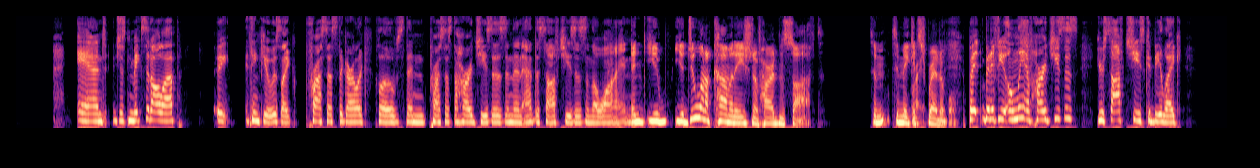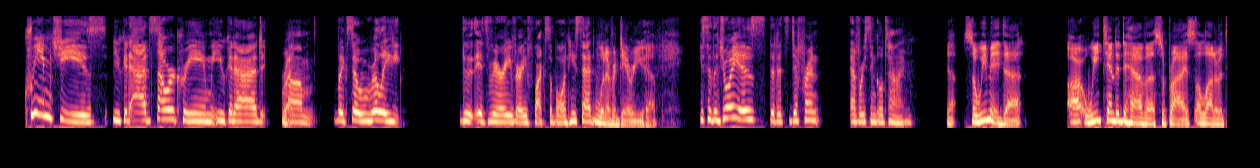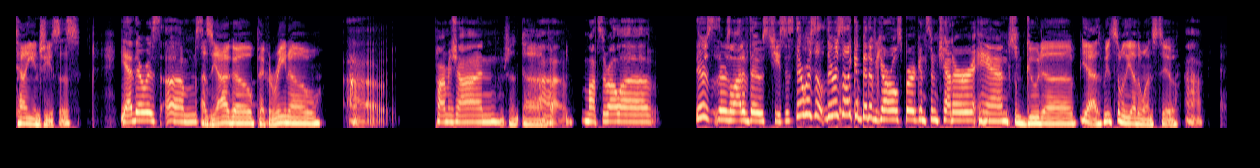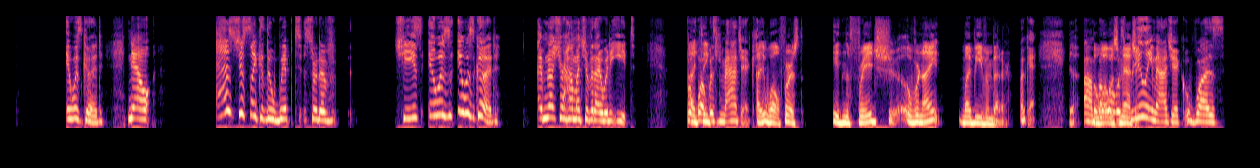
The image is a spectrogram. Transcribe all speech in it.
And just mix it all up. I think it was like process the garlic cloves, then process the hard cheeses, and then add the soft cheeses and the wine. And you you do want a combination of hard and soft to to make it Right. spreadable. But but if you only have hard cheeses, your soft cheese could be like cream cheese. You could add sour cream. You could add Right. um like so really it's very very flexible. And he said Whatever dairy you have. he said the joy is that it's different every single time. Yeah. So we made that. Our, we tended to have a surprise a lot of Italian cheeses. Yeah, there was um some, Asiago, Pecorino, uh parmesan, um, uh, mozzarella. There's there's a lot of those cheeses. There was a, there was like a bit of Jarlsberg and some cheddar and some Gouda. Yeah, we had some of the other ones too. uh, it was good. Now, as just like the whipped sort of cheese, it was it was good. I'm not sure how much of it I would eat, but I what think- was magic? I, well, first in the fridge overnight might be even better. okay, Yeah. um, but, what, was, really magic was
